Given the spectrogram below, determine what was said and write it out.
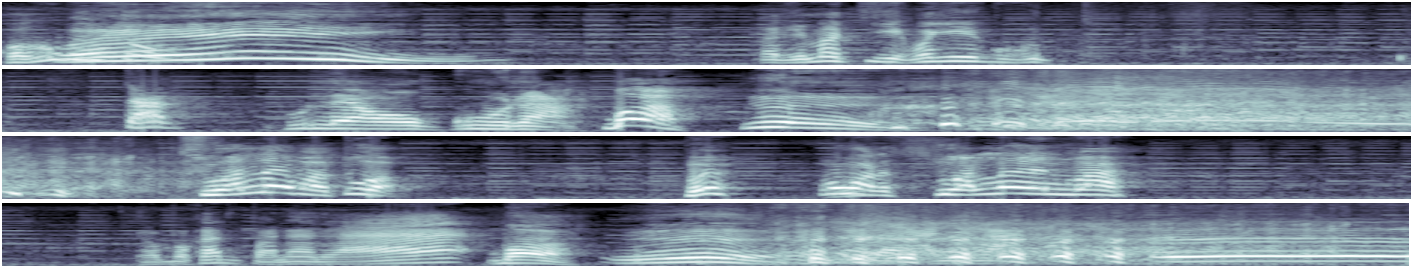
ขอยก็บ่เฮ้เจ้าย อันนี้มาจีกมาจีกกูจักกูแล้วกูน่ะบ่เออสวนเลยบ่ตัวเฮ้ยมาว่าสวนเลยเห็นบ่ก็บ่ขั้นปานนั้นแหละบ่เออได้ละเออ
